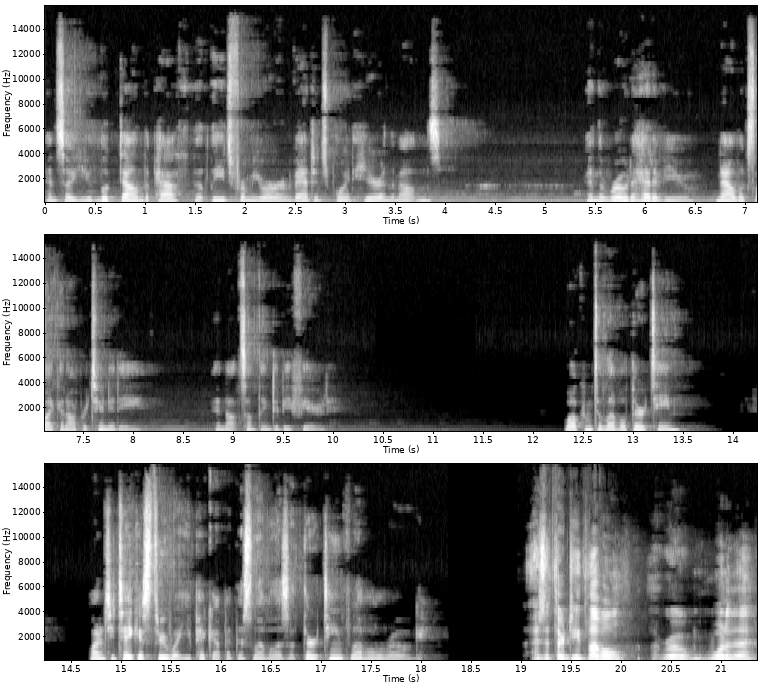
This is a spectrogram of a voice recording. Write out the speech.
And so you look down the path that leads from your vantage point here in the mountains, and the road ahead of you now looks like an opportunity and not something to be feared. Welcome to level 13. Why don't you take us through what you pick up at this level as a 13th level rogue? As a 13th level rogue, one of the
